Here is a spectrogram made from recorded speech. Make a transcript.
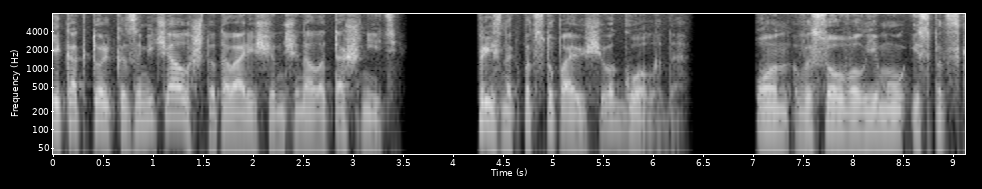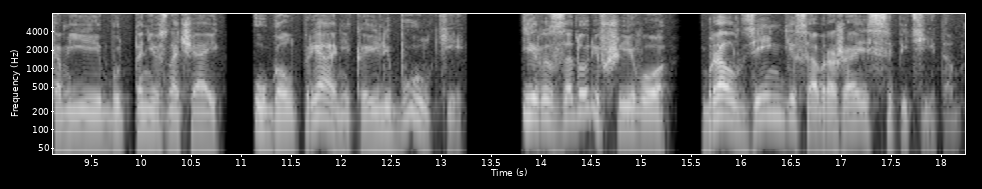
и как только замечал, что товарища начинало тошнить, признак подступающего голода, он высовывал ему из-под скамьи, будто невзначай, угол пряника или булки, и, раззадоривший его, брал деньги, соображаясь с аппетитом.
